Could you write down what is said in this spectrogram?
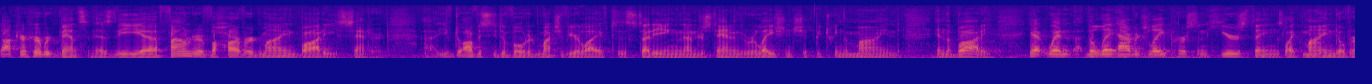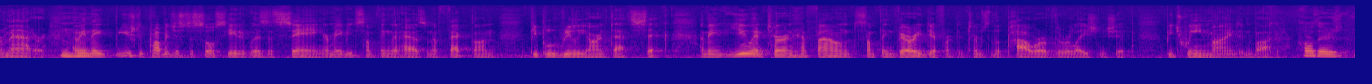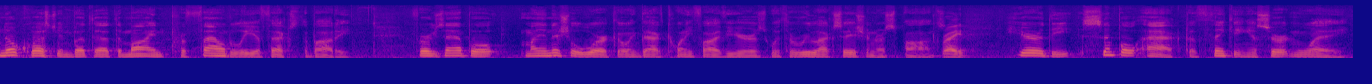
Dr. Herbert Benson, as the uh, founder of the Harvard Mind Body Center, uh, you've obviously devoted much of your life to studying and understanding the relationship between the mind and the body. Yet when the lay, average layperson hears things like mind over matter, mm -hmm. I mean, they usually probably just associate it with a saying, or maybe it's something that has an effect on people who really aren't that sick. I mean, you in turn have found something very different in terms of the power of the relationship between mind and body. Oh, there's no question but that the mind profoundly affects the body. For example, my initial work going back 25 years with a relaxation response. Right. Here, the simple act of thinking a certain way,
